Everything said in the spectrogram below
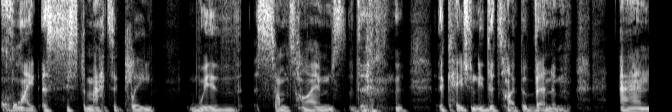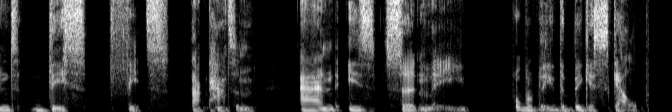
quite as systematically with sometimes the occasionally the type of venom. And this fits that pattern and is certainly probably the biggest scalp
